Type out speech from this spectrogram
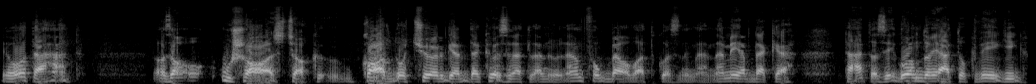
jó? tehát az a USA az csak kardot csörget de közvetlenül nem fog beavatkozni mert nem érdeke tehát azért gondoljátok végig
